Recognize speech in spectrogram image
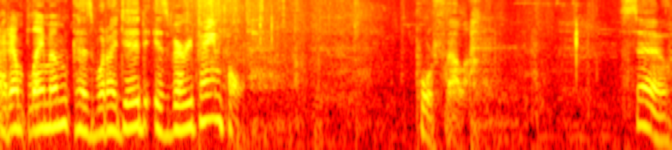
I don't blame him because what I did is very painful. Poor fella. So,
